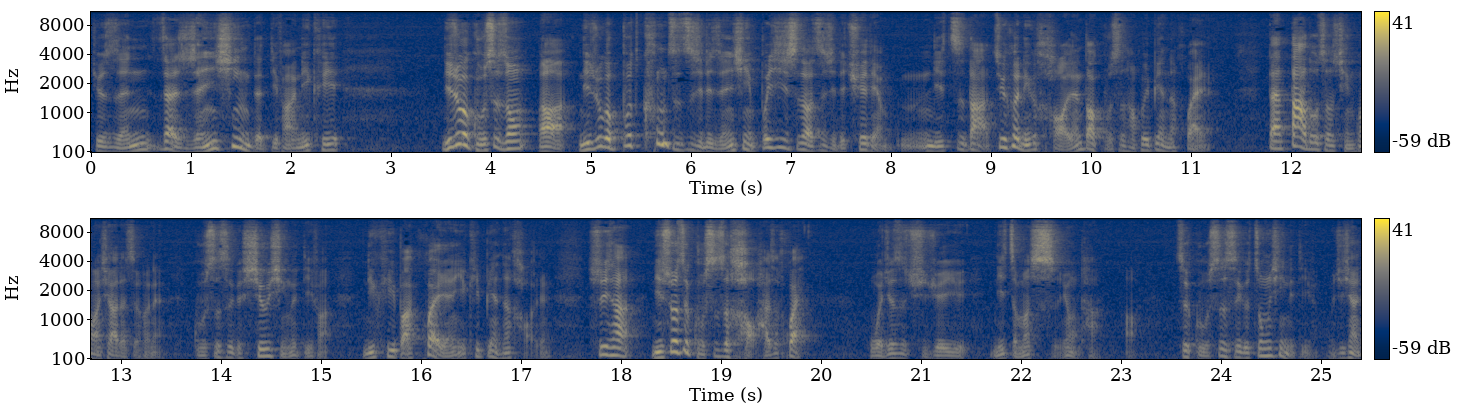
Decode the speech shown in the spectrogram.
就是人在人性的地方，你可以，你如果股市中啊，你如果不控制自己的人性，不意识到自己的缺点，你自大，最后你个好人到股市上会变成坏人。但大多数情况下的时候呢，股市是个修行的地方，你可以把坏人也可以变成好人。实际上，你说这股市是好还是坏？我就是取决于你怎么使用它啊！这股市是一个中性的地方，我就像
